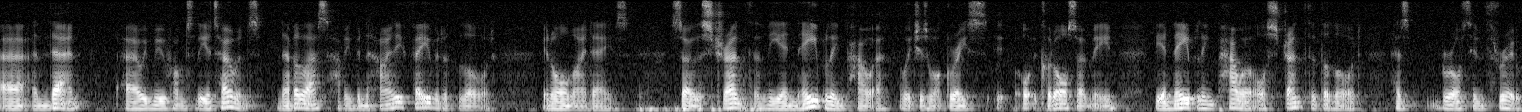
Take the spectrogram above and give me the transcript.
Uh, and then uh, we move on to the atonement. Nevertheless, having been highly favoured of the Lord in all my days. So the strength and the enabling power, which is what grace could also mean, the enabling power or strength of the Lord has brought him through.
